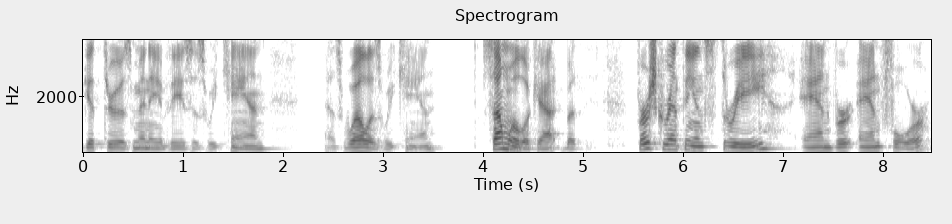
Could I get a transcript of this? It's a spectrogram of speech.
get through as many of these as we can as well as we can. Some we'll look at, but 1 Corinthians 3 and, and 4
